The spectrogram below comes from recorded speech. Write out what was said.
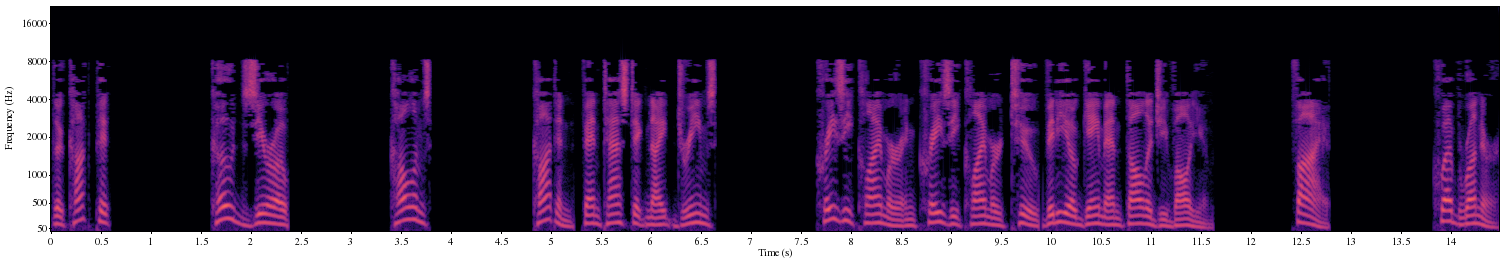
The Cockpit Code Zero Columns Cotton, Fantastic Night Dreams Crazy Climber and Crazy Climber 2 Video Game Anthology Volume 5 Queb Runner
